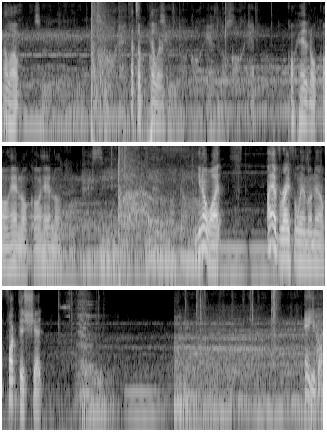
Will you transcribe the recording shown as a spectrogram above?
Hello. That's a pillar. Cogelo, cogelo, cogelo. You know what? I have rifle ammo now. Fuck this shit. There you go.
